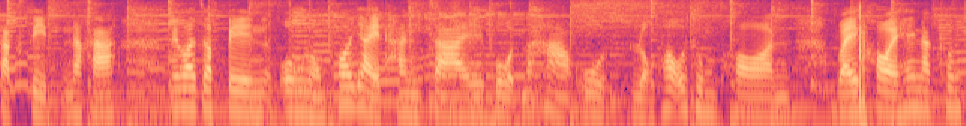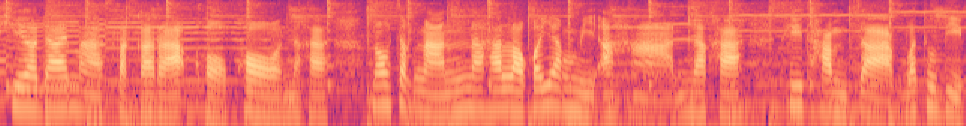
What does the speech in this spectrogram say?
ศักดิ์สิทธิ์นะคะ ไม่ว่าจะเป็นองค์หลวงพ่อใหญ่ทันใจ โบสถ์มหาอุด หลวงพ่ออุทุมพร ไว้คอยให้นักท่องเที่ยวได้มาสักการะขอพรนะคะ นอกจากนั้นนะคะเราก็ยังมีอาหารนะคะ ที่ทำจากวัตถุดิบ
